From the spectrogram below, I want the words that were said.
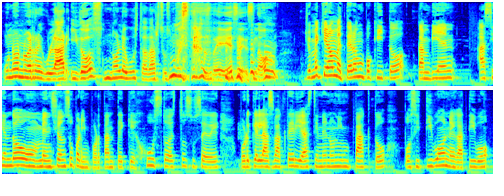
uno no es regular y dos, no le gusta dar sus muestras de heces, ¿no? Yo me quiero meter un poquito también haciendo mención súper importante que justo esto sucede porque las bacterias tienen un impacto positivo o negativo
